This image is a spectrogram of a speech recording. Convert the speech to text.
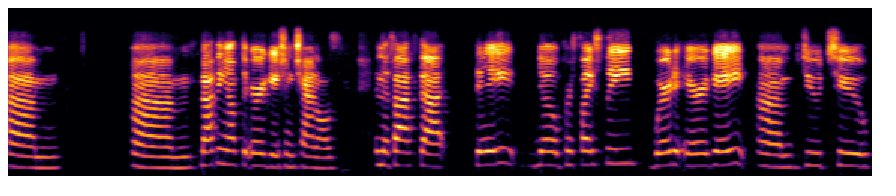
um, um, mapping out their irrigation channels, and the fact that they know precisely where to irrigate um, due to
